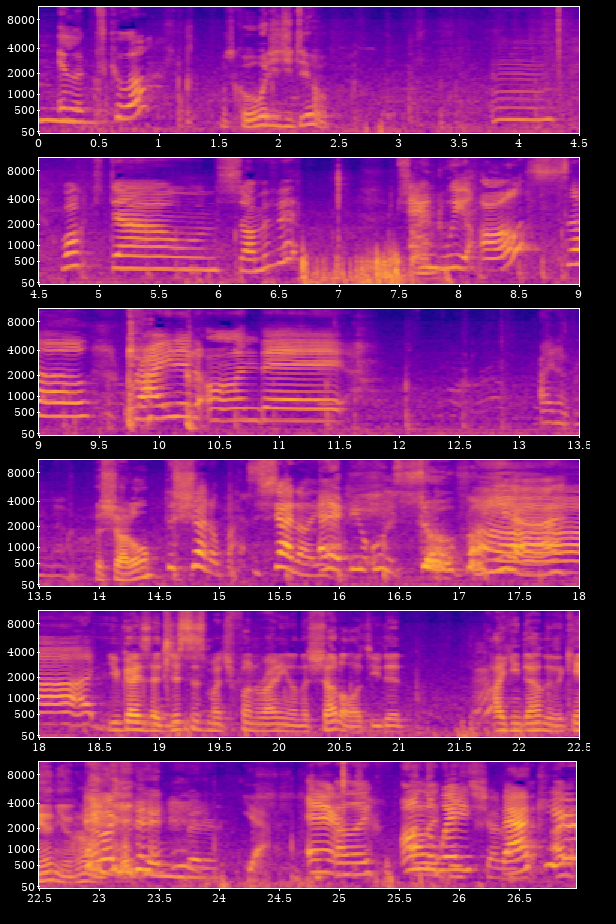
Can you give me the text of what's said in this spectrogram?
it looked cool. It was cool. What did you do? Mm, walked down some of it. Some. And we also rided on the. I don't remember. The shuttle? The shuttle bus. The shuttle, yeah. And it was so fun. Yeah. You guys had just as much fun riding on the shuttle as you did hiking down to the canyon, huh? I like the canyon better. Yeah. And I like- on I the like way the shuttle back here,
